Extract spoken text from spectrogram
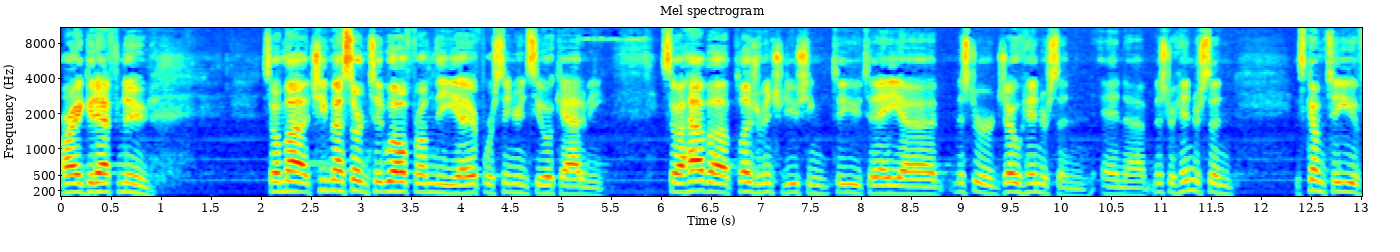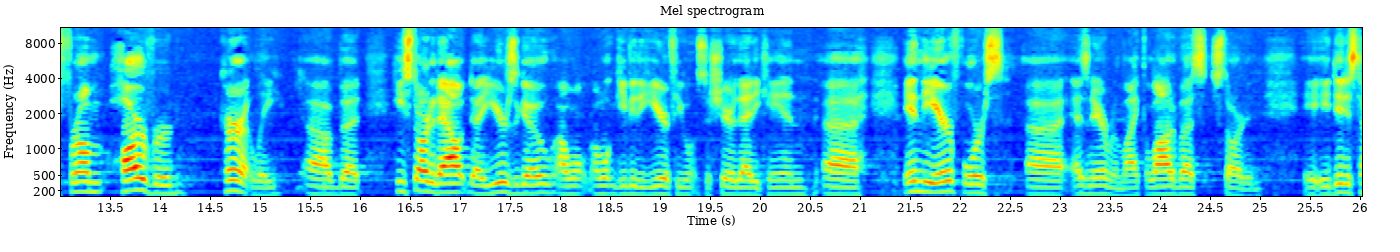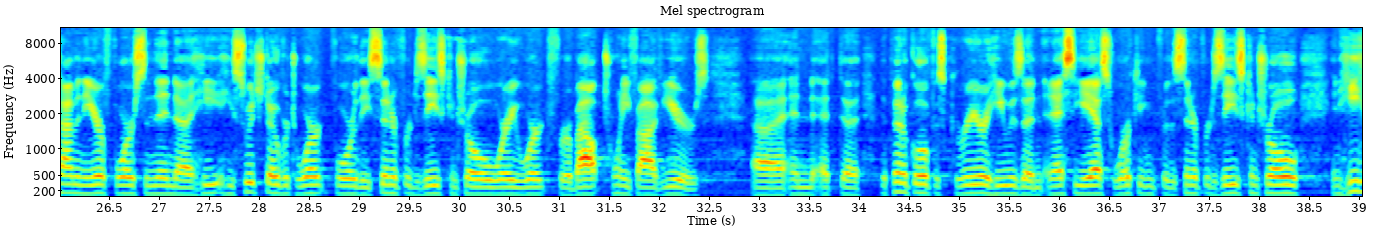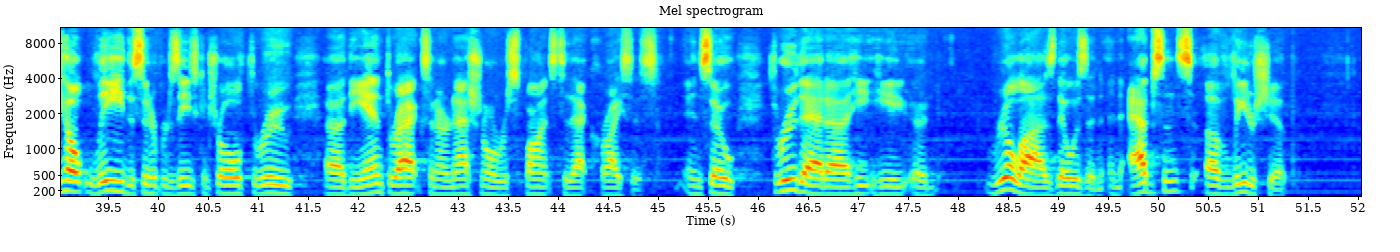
All right, good afternoon. So I'm uh, Chief Master Sergeant Tidwell from the uh, Air Force Senior NCO Academy. So I have a pleasure of introducing to you today uh, Mr. Joe Henderson. And uh, Mr. Henderson has come to you from Harvard currently, uh, but he started out uh, years ago. I won't, I won't give you the year if he wants to share that, he can. in the Air Force as an airman, like a lot of us started. He did his time in the Air Force, and then uh, he, he switched over to work for the Center for Disease Control, where he worked for about 25 years. Uh, and at the, the, pinnacle of his career, he was an, an, SES working for the Center for Disease Control, and he helped lead the Center for Disease Control through uh, the anthrax and our national response to that crisis. And so, through that, uh, he, he uh, realized there was an, an absence of leadership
